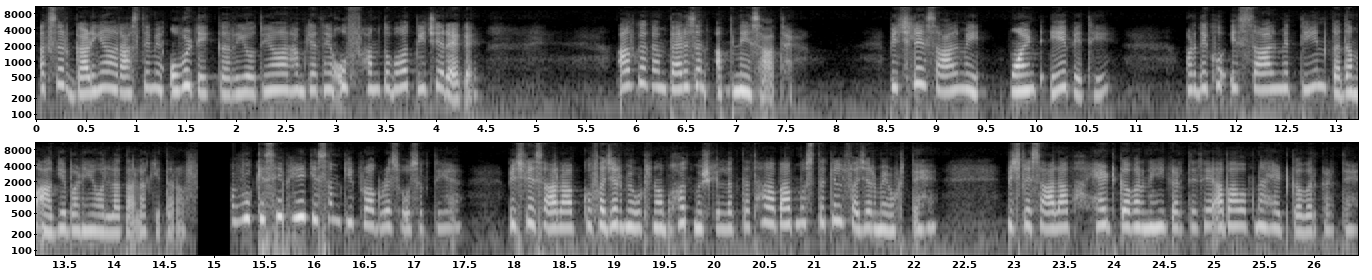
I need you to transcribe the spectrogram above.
اکثر گاڑیاں راستے میں اوورٹیک کر رہی ہوتی ہیں اور ہم کہتے ہیں اف ہم تو بہت پیچھے رہ گئے۔ آپ کا کمپیریزن اپنے ساتھ ہے۔ پچھلے سال میں پوائنٹ اے پہ تھی اور دیکھو، اس سال میں تین قدم آگے بڑھی ہوں اللہ تعالیٰ کی طرف۔ اب وہ کسی بھی قسم کی پروگرس ہو سکتی ہے۔ پچھلے سال آپ کو فجر میں اٹھنا بہت مشکل لگتا تھا، اب آپ مستقل فجر میں اٹھتے ہیں۔ پچھلے سال آپ ہیڈ کور نہیں کرتے تھے، اب آپ اپنا ہیڈ کور کرتے ہیں۔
